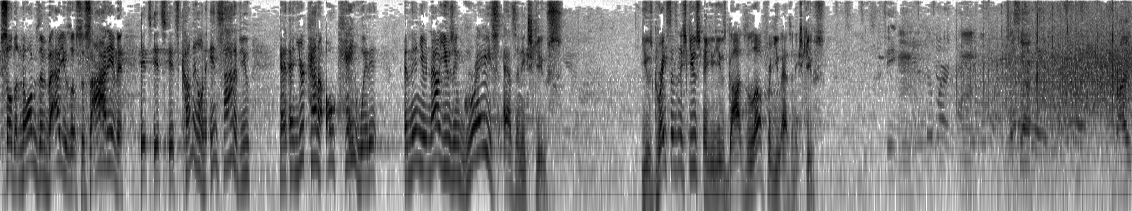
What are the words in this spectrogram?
So the norms and values of society and it, it's it's it's coming on the inside of you, and, and you're kind of okay with it, and then you're now using grace as an excuse. Use grace as an excuse, and you use God's love for you as an excuse. Yes, sir. Right.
